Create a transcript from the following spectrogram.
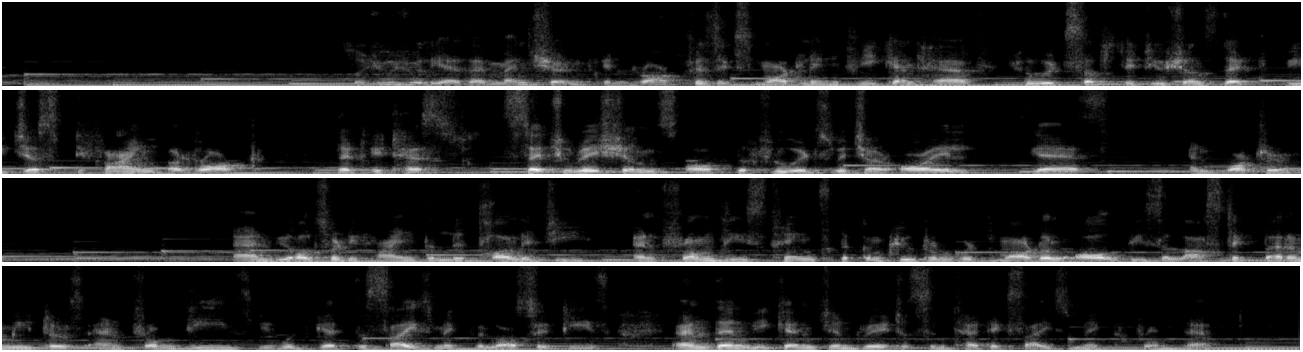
So, usually, as I mentioned, in rock physics modeling, we can have fluid substitutions that we just define a rock that it has saturations of the fluids, which are oil, gas, and water. And we also define the lithology. And from these things, the computer would model all these elastic parameters. And from these, we would get the seismic velocities. And then we can generate a synthetic seismic from that.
